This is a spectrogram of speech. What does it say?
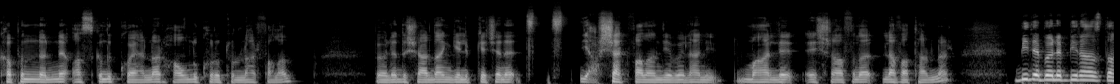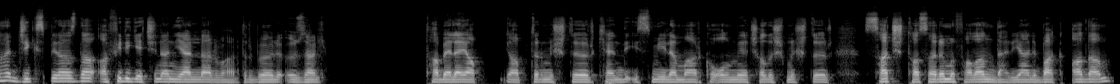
Kapının önüne askılık koyarlar, havlu kuruturlar falan. Böyle dışarıdan gelip geçene "Tıt tıt, yavşak falan diye böyle hani mahalle eşrafına laf atarlar. Bir de böyle biraz daha ciks, biraz daha afili geçinen yerler vardır. Böyle özel tabela yap, yaptırmıştır, kendi ismiyle marka olmaya çalışmıştır. Saç tasarımı falan der. Yani bak adam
